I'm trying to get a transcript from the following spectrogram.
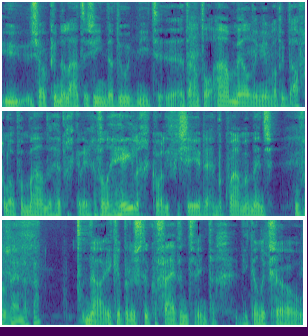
u zou kunnen laten zien, dat doe ik niet. eh, Het aantal aanmeldingen wat ik de afgelopen maanden heb gekregen van hele gekwalificeerde en bekwame mensen. Hoeveel zijn er? Nou, ik heb er een stuk of 25. Die kan ik zo,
